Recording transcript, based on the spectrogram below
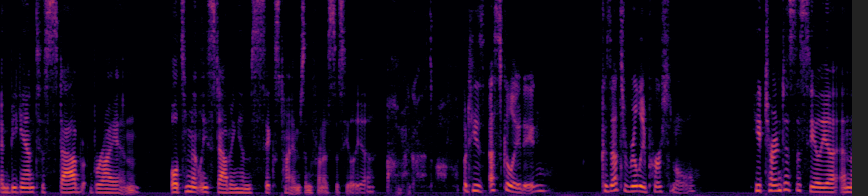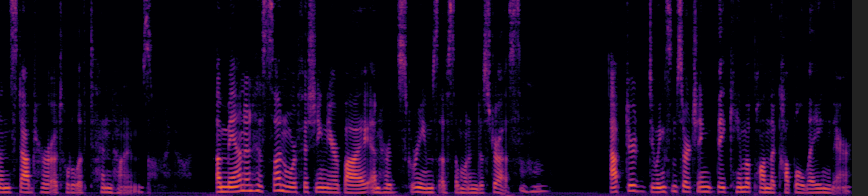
and began to stab Brian, ultimately stabbing him six times in front of Cecilia. Oh my god. But he's escalating. Cause that's really personal. He turned to Cecilia and then stabbed her a total of ten times. Oh my god. A man and his son were fishing nearby and heard screams of someone in distress. Mm-hmm. After doing some searching, they came upon the couple laying there,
